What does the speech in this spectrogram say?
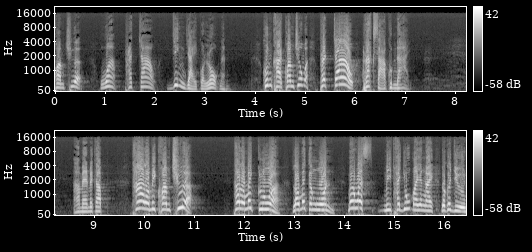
ความเชื่อว่าพระเจ้ายิ่งใหญ่กว่าโลกนั้น คุณขาดความเชื่อว่าพระเจ้ารักษาคุณได้ อาเมนไหมครับ ถ้าเรามีความเชื่อ ถ้าเราไม่กลัว เราไม่กังวล ไม่ว่ามีพายุมายังไง เราก็ยืน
